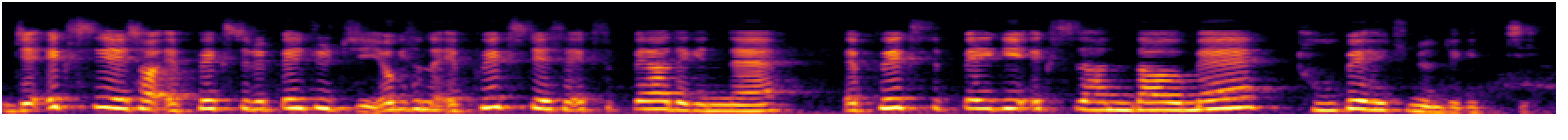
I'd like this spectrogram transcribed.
이제 x에서 fx를 빼주지. 여기서는 fx에서 x 빼야 되겠네. fx 빼기 x 한 다음에 두 배 해주면 되겠지.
